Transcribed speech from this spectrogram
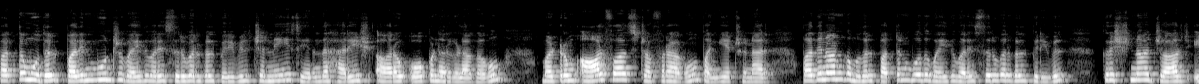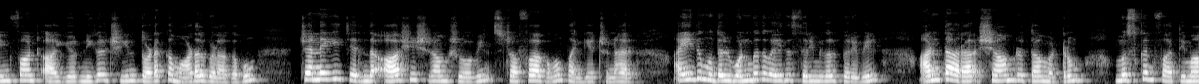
பத்து முதல் பதிமூன்று வயது வரை சிறுவர்கள் பிரிவில் சென்னையை சேர்ந்த ஹரிஷ் ஆரவ் ஓபனர்களாகவும் மற்றும் ஆல்ஃபா ஸ்டஃபராகவும் பங்கேற்றனர். பதினான்கு முதல் பத்தொன்பது வயது வரை சிறுவர்கள் பிரிவில் கிருஷ்ணா ஜார்ஜ் இன்ஃபாண்ட் ஆகியோர் நிகழ்ச்சியின் தொடக்க மாடல்களாகவும் சென்னையைச் சேர்ந்த ஆஷிஷ் ராம் ஷோவின் ஸ்டஃபாகவும் பங்கேற்றனர். ஐந்து முதல் ஒன்பது வயது சிறுமிகள் பிரிவில் அன்தாரா ஷாம்ருதா மற்றும் முஸ்கன் ஃபாத்திமா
